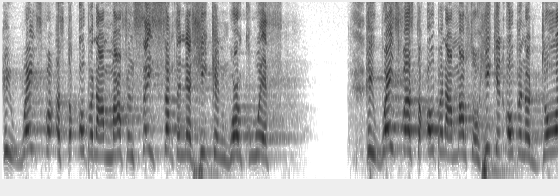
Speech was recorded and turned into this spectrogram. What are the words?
He waits for us to open our mouth and say something that he can work with. He waits for us to open our mouth so he can open a door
